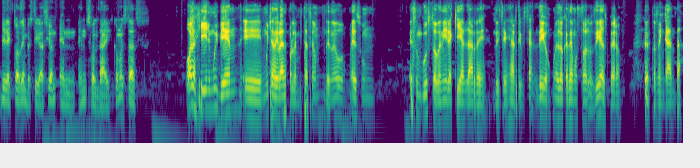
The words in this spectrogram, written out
director de investigación en, en Soldai. ¿Cómo estás? Hola Gil, muy bien. Eh, muchas gracias por la invitación. De nuevo, es un, es un gusto venir aquí a hablar de, de inteligencia artificial. Digo, es lo que hacemos todos los días, pero nos encanta.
